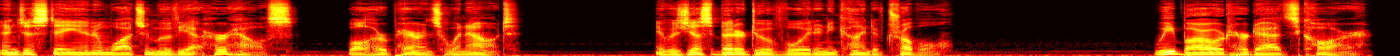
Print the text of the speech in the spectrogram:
and just stay in and watch a movie at her house while her parents went out. It was just better to avoid any kind of trouble. We borrowed her dad's car,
